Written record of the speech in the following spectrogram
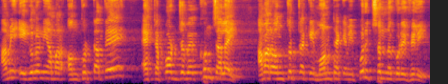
আমি এগুলো নিয়ে আমার অন্তরটাতে একটা পর্যবেক্ষণ চালাই। আমার অন্তরটাকে, মনটাকে আমি পরিচ্ছন্ন করে ফেলি।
